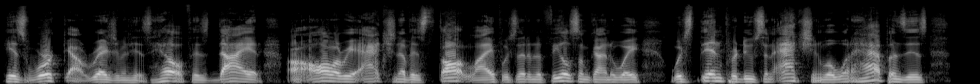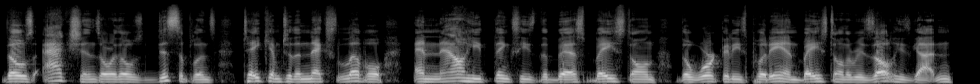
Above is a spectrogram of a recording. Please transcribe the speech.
his workout regimen, his health, his diet are all a reaction of his thought life, which led him to feel some kind of way, which then produce an action. Well, what happens is those actions or those disciplines take him to the next level. And now he thinks he's the best based on the work that he's put in, based on the result he's gotten.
